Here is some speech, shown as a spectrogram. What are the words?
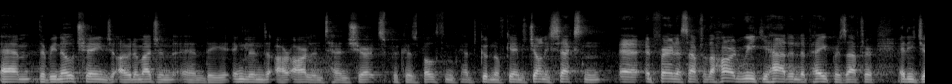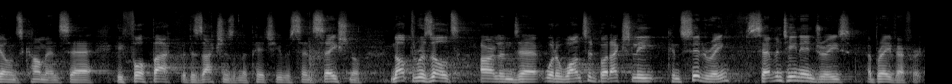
Um, there'd be no change, I would imagine, in the England or Ireland 10 shirts because both of them had good enough games. Johnny Sexton, uh, in fairness, after the hard week he had in the papers after Eddie Jones' comments, uh, he fought back with his actions on the pitch. He was sensational. Not the result Ireland uh, would have wanted, but actually, considering 17 injuries, a brave effort.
